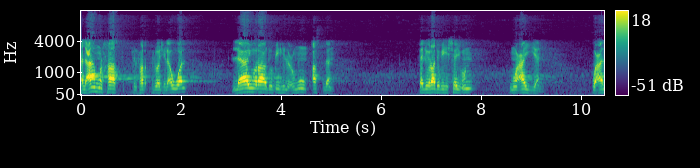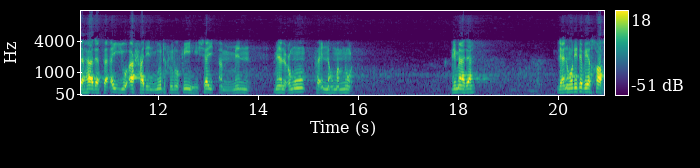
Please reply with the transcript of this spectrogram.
العام الخاص في, في الوجه الأول لا يراد به العموم أصلا بل يراد به شيء معين. وعلى هذا فأي أحد يدخل فيه شيئا من من العموم فإنه ممنوع. لماذا؟ لأنه أريد به الخاص.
